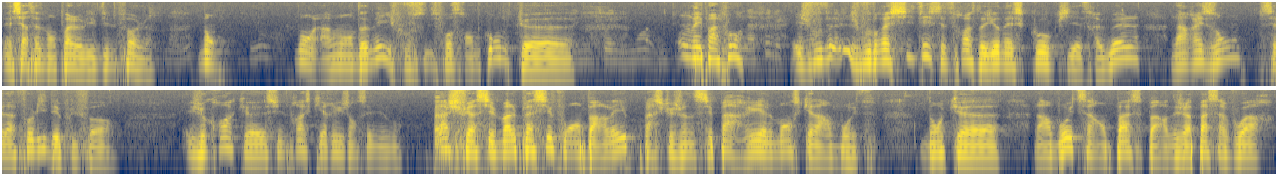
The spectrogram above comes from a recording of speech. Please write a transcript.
n'est certainement pas le livre d'une folle. Non. Non, à un moment donné, il faut, il faut se rendre compte que on n'est pas faux. Et je voudrais, citer cette phrase de Ionesco qui est très belle. La raison, c'est la folie des plus forts. Et je crois que c'est une phrase qui est riche d'enseignement. Là, je suis assez mal placé pour en parler parce que je ne sais pas réellement ce qu'est l'art brut. Donc, euh, l'art brut, ça en passe par déjà pas savoir,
